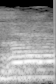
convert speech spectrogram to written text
พระ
